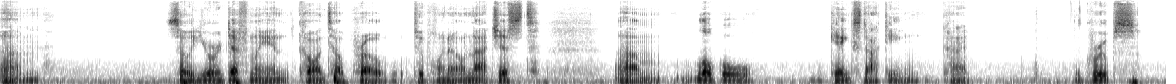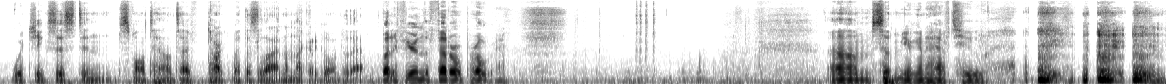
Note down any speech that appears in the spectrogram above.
Um, so you're definitely in COINTELPRO 2.0, not just um, local gang stalking kind of groups which exist in small towns. I've talked about this a lot and I'm not going to go into that. But if you're in the federal program, um, something you're going to have to,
